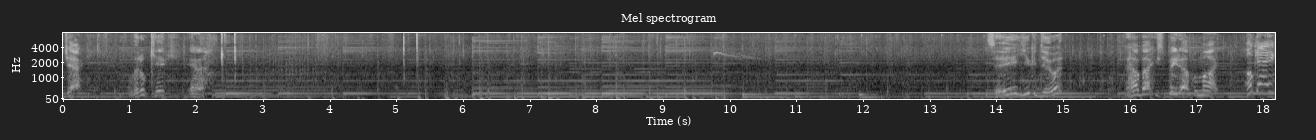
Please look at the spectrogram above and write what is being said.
Jack, a little kick and a... See, you can do it. Now, how about you speed up a mite? Okay.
